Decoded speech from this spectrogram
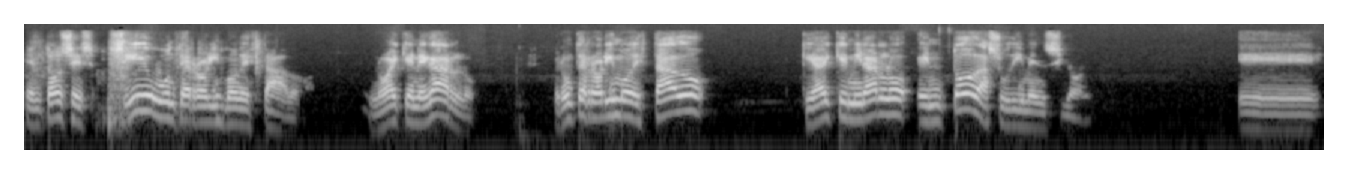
entonces, sí hubo un terrorismo de Estado, no hay que negarlo, pero un terrorismo de Estado que hay que mirarlo en toda su dimensión. Eh,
